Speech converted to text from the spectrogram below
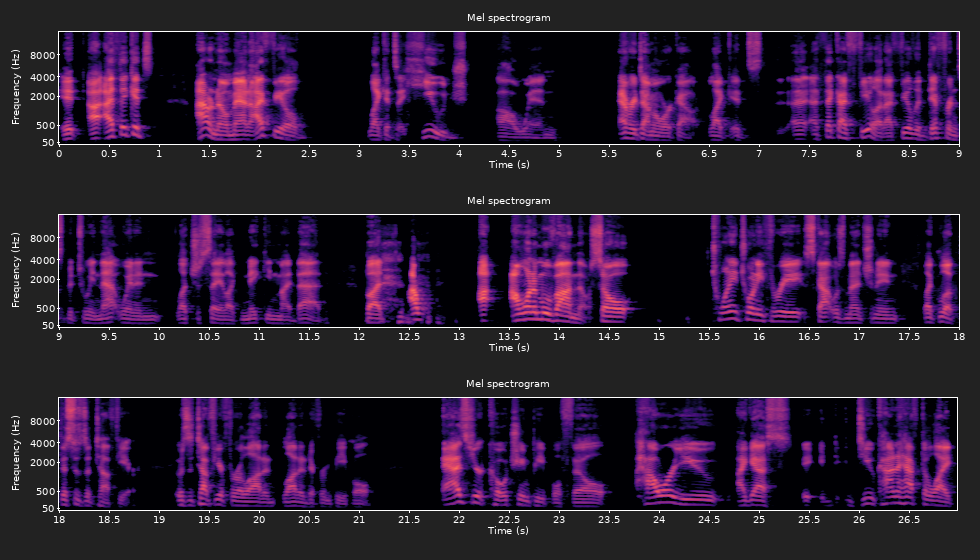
It, I, I think it's, I don't know, man. I feel like it's a huge uh, win every time I work out. Like it's, I, I think I feel it. I feel the difference between that win and let's just say like making my bed but I, I, I want to move on though. So 2023, Scott was mentioning, like, look, this was a tough year. It was a tough year for a lot of a lot of different people. As you're coaching people, Phil, how are you? I guess do you kind of have to like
